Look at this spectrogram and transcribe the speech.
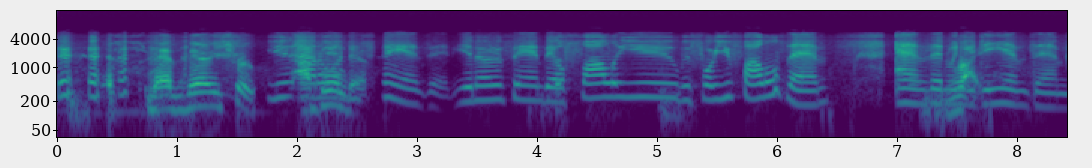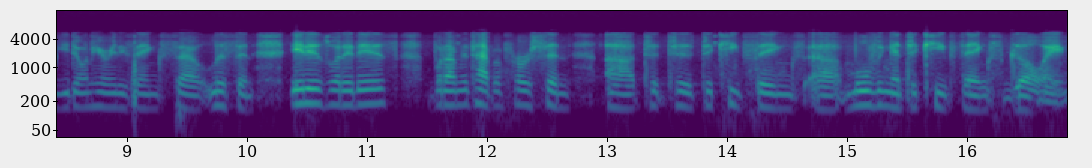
that's, that's very true. You, I I've don't been there. understand it. You know what I'm saying? They'll follow you before you follow them, and then when right. you DM them, you don't hear anything. So listen, it is what it is. But I'm the type of person uh, to to to keep things uh, moving and to keep things going.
